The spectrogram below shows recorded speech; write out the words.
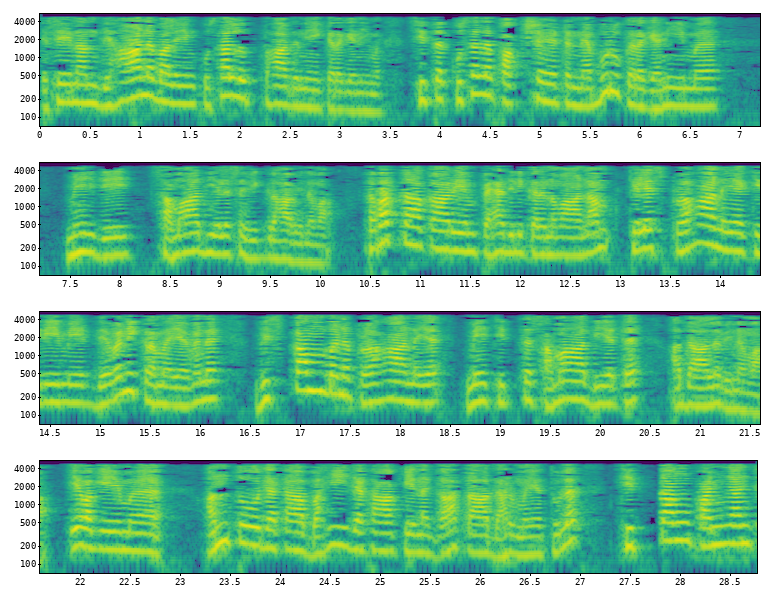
එසේනම් ධ්‍යාන බලයෙන් කුසල් උත්පාදනය කර ගැනීම, සිත කුසල පක්ෂයට නැඹුරු කර ගැනීම මෙහිදී සමාධිය ලෙස විග්‍රහ වෙනවා. තවත් ආකාරයෙන් පැහැදිලි කරනවා නම් කෙලෙස් ප්‍රහාණය කිරීමේ දෙවනි ක්‍රමය වෙන විස්කම්බන ප්‍රහාණය මේ චිත්ත සමාධියට අදාළ වෙනවා. ඒ වගේම අන්තෝ ජටා බහී ජටා කියන ගාථා ධර්මය තුල චිත්තං පඤ්ඤංච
